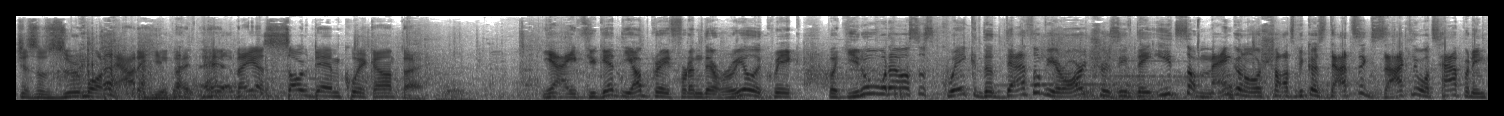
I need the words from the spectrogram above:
just zoom on out of here. They, they are so damn quick, aren't they? Yeah, if you get the upgrade for them, they're really quick. But you know what else is quick? The death of your archers if they eat some mangonel shots, because that's exactly what's happening.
